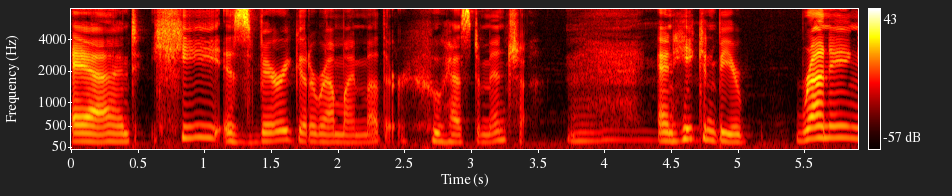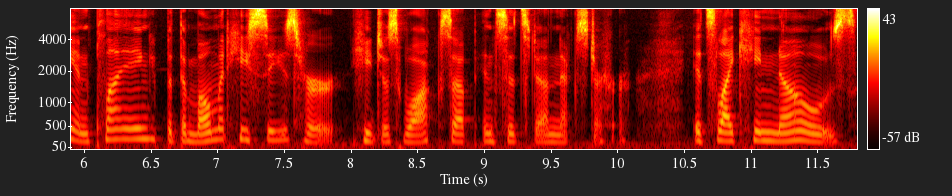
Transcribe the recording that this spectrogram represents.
And he is very good around my mother who has dementia. Mm. And he can be running and playing, but the moment he sees her, he just walks up and sits down next to her. It's like he knows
